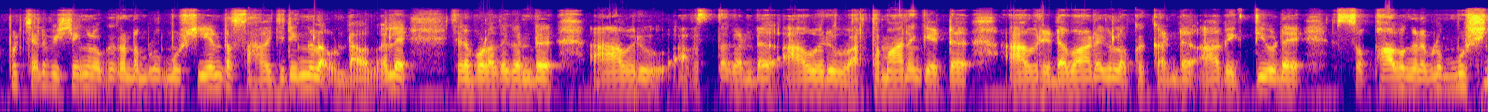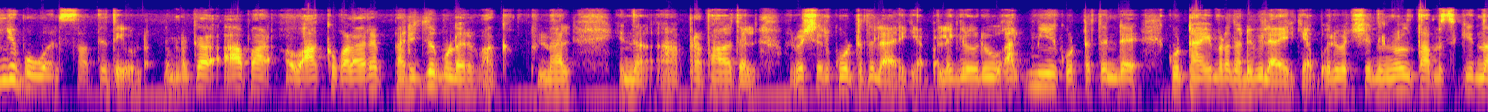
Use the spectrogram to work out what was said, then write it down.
അപ്പോൾ ചില വിഷയങ്ങളൊക്കെ കണ്ട് നമ്മൾ മുഷിയേണ്ട സാഹചര്യങ്ങൾ ഉണ്ടാകുന്നു അല്ലേ? ചിലപ്പോൾ അത് കണ്ട് ആ ഒരു അവസ്ഥ കണ്ട് ആ ഒരു വർത്തമാനം കേട്ട് ആ ഒരു ഇടപാടുകളൊക്കെ കണ്ട് ആ വ്യക്തിയുടെ സ്വഭാവങ്ങൾ നമ്മൾ മുഷിഞ്ഞു പോകാൻ സാധ്യതയുണ്ട് നമുക്ക് ആ വാക്ക് വളരെ പരിചിതമുള്ളൊരു വാക്ക്. എന്നാൽ ഇന്ന് പ്രഭാതത്തിൽ ഒരുപക്ഷെ ഒരു കൂട്ടത്തിലായിരിക്കാം. അല്ലെങ്കിൽ ഒരു ആത്മീയ കൂട്ടത്തിന്റെ കൂട്ടായ്മയുടെ നടുവിലായിരിക്കാം. ഒരുപക്ഷെ നിങ്ങൾ താമസിക്കുന്ന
